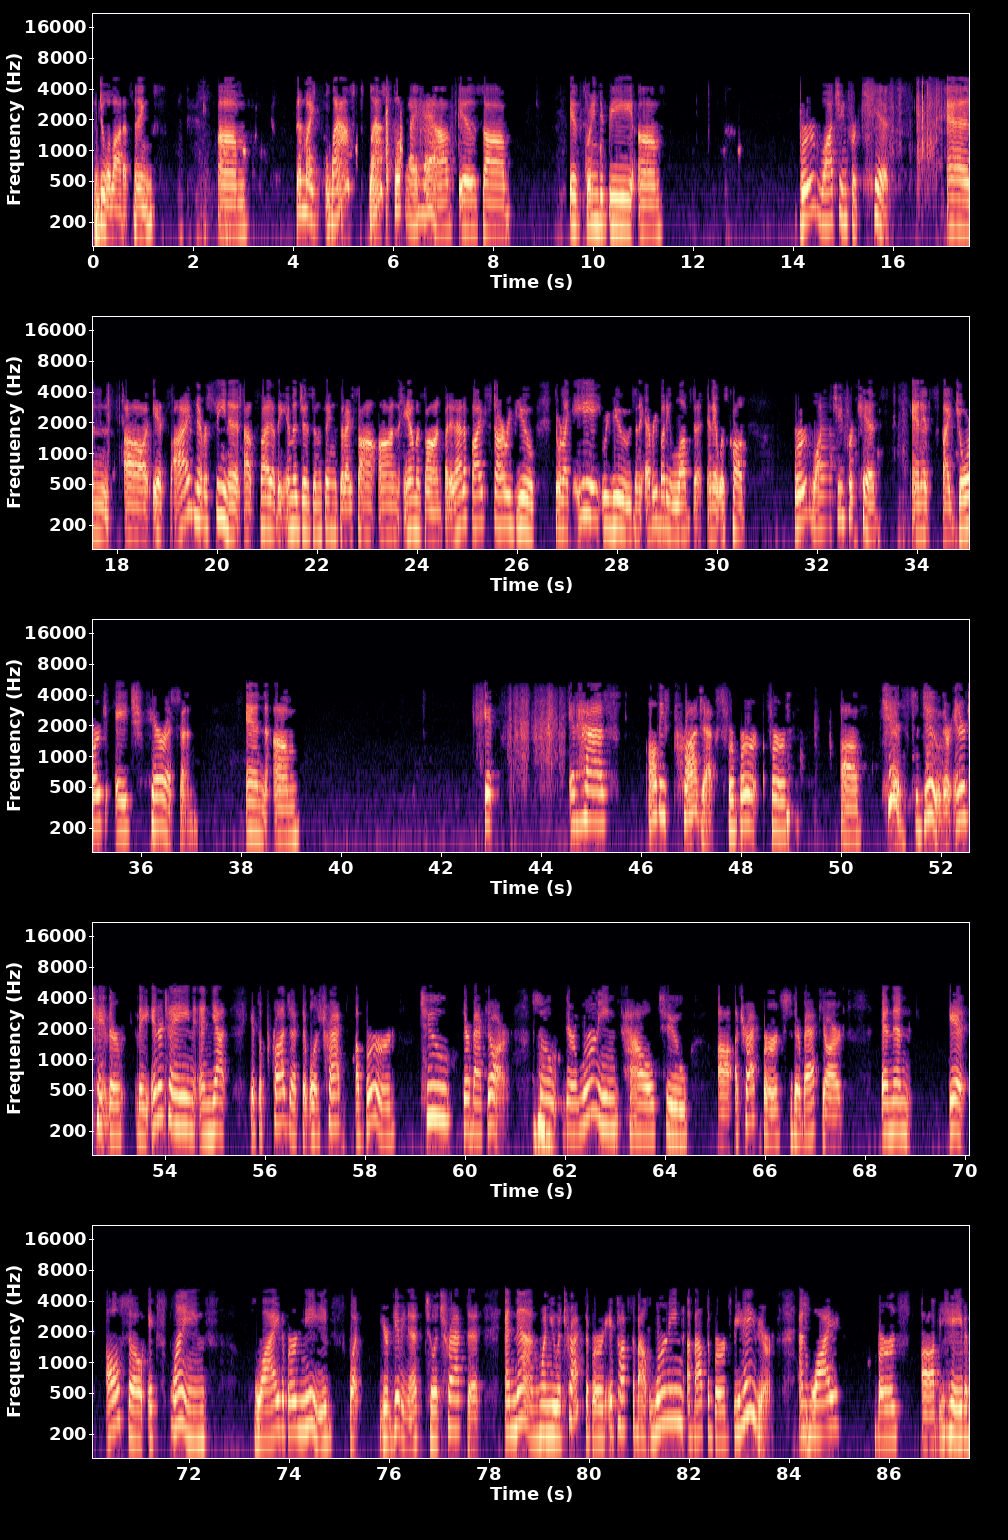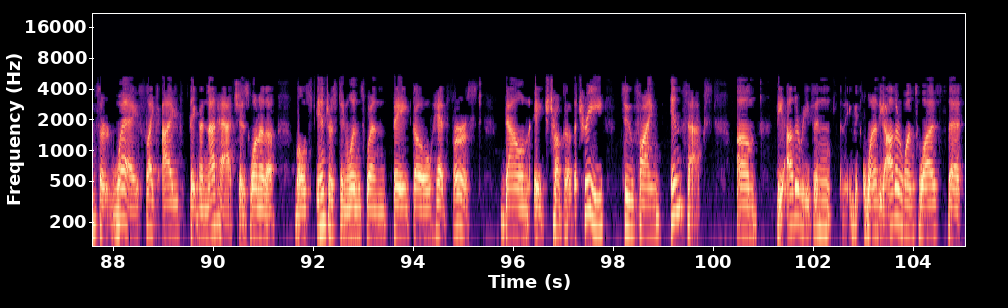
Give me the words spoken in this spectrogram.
Can do a lot of things. Um, then my last last book I have is uh, is going to be um, Bird Watching for Kids, and uh, it's I've never seen it outside of the images and things that I saw on Amazon, but it had a five-star review. There were like 88 reviews, and everybody loved it. And it was called Bird Watching for Kids, and it's by George H. Harrison. And um, it it has all these projects for bur for uh, kids to do. They're entertain they're they entertain and yet it's a project that will attract a bird to their backyard. Mm -hmm. So they're learning how to uh, attract birds to their backyard and then it also explains why the bird needs what you're giving it to attract it. And then when you attract the bird, it talks about learning about the bird's behavior and why birds uh, behave in certain ways. Like I think a nuthatch is one of the most interesting ones when they go head first down a trunk of the tree to find insects. Um, the other reason, one of the other ones was that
